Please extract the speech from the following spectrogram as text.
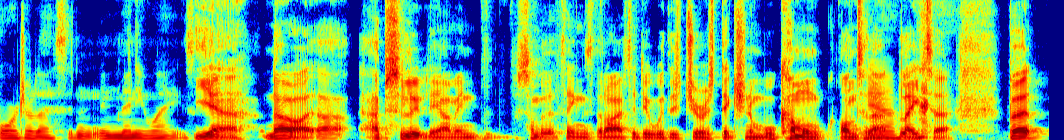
borderless in, in many ways. Yeah, no, uh, absolutely. I mean, some of the things that I have to deal with is jurisdiction, and we'll come on onto that yeah. later. But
